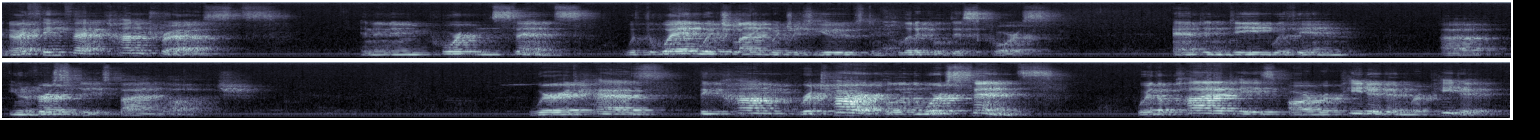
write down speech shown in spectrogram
And I think that contrasts in an important sense with the way in which language is used in political discourse and indeed within uh, universities by and large, where it has become rhetorical in the worst sense, where the pieties are repeated and repeated,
